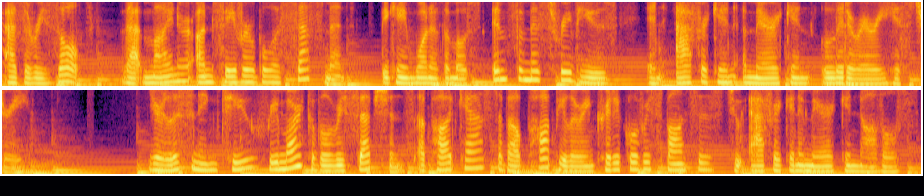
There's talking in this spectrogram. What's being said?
As a result, that minor unfavorable assessment became one of the most infamous reviews in African American literary history. You're listening to Remarkable Receptions, a podcast about popular and critical responses to African American novels.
